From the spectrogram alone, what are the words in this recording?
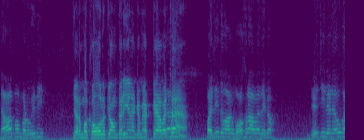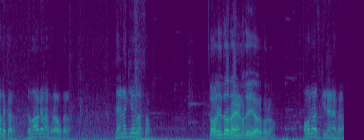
ਦਾਲ ਪਾਉਂ ਬਣੂ ਇਹਦੀ। ਯਾਰ ਮਖੌਲ ਕਿਉਂ ਕਰੀਏ ਨਾ ਕਿਵੇਂ ਅੱਕਿਆ ਬੈਠਾ ਹੈ? ਪਹਿਲੀ ਦਿਮਾਗ ਬਹੁਤ ਖਰਾਬ ਹੈ ਦੇਖਾ। ਇਹ ਚੀਜ਼ ਲੈਣੇ ਉਹ ਗੱਲ ਕਰ। ਦਿਮਾਗ ਨਾ ਖਰਾਬ ਕਰ। ਲੈਣਾ ਕੀ ਹੈ ਦੱਸ। ਚੱਲ ਇਹ ਤਾਂ ਰਹਿਣ ਦੇ ਯਾਰ ਫਿਰ। ਹੋਰ ਦੱਸ ਕੀ ਲੈਣਾ ਫਿਰ?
